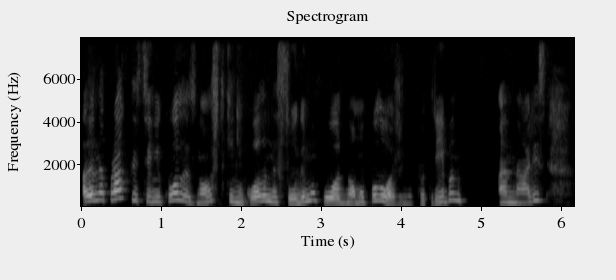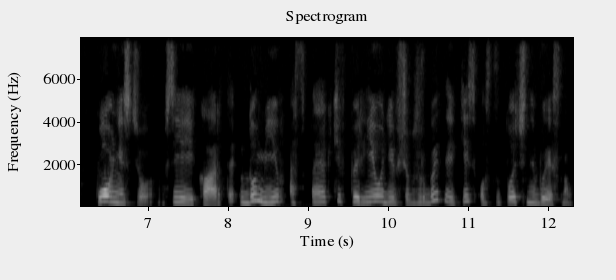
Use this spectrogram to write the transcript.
Але на практиці ніколи, знову ж таки, ніколи не судимо по одному положенню. Потрібен аналіз повністю всієї карти, домів, аспектів, періодів, щоб зробити якийсь остаточний висновок.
